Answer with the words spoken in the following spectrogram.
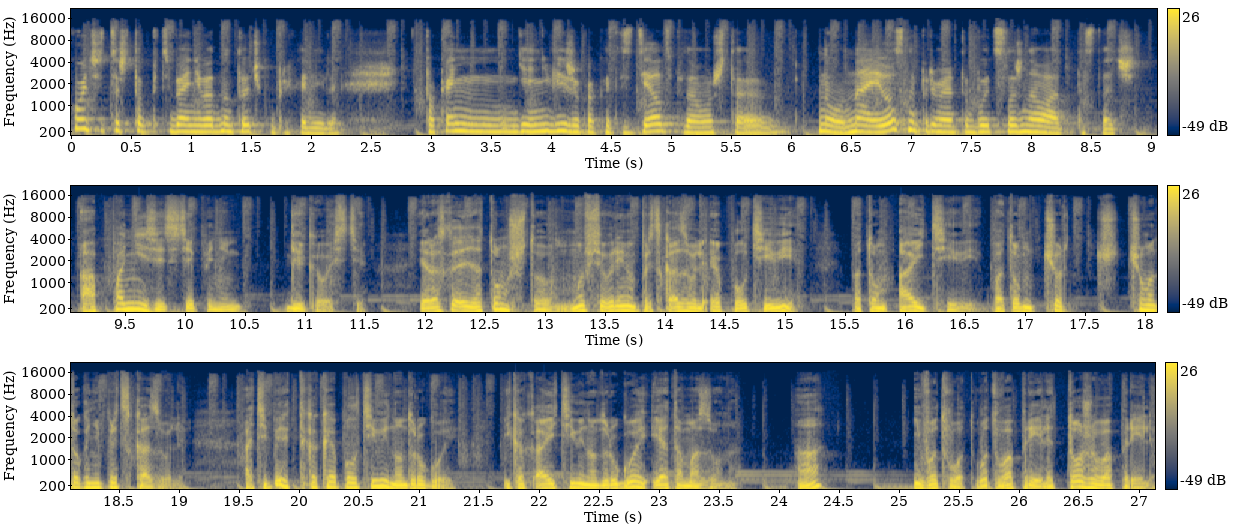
хочется, чтобы тебя они в одну точку приходили. Пока не- я не вижу, как это сделать, потому что, ну, на iOS, например, это будет сложновато достаточно. а понизить степень гиковости и рассказать о том, что мы все время предсказывали Apple TV, потом iTV, потом черт, что мы только не предсказывали. А теперь это как Apple TV, но другой. И как iTV, но другой, и от Амазона. А? И вот-вот, вот в апреле, тоже в апреле.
